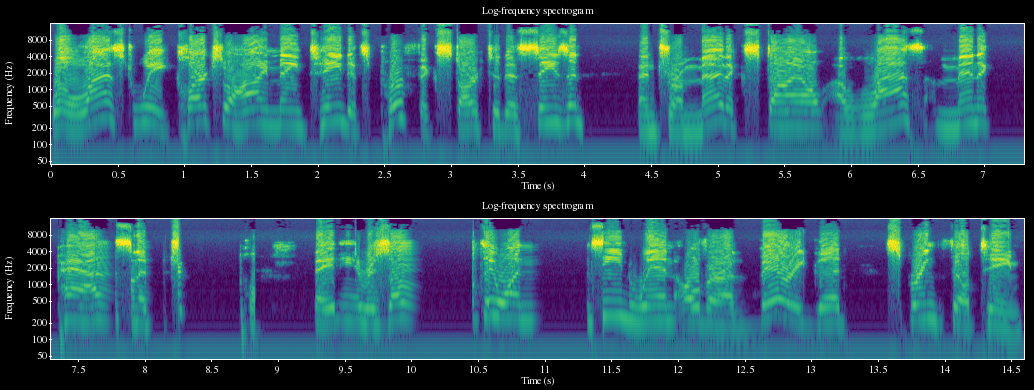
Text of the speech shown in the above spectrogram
Well, last week, Clarksville High maintained its perfect start to this season and dramatic style, a last-minute pass on a trick play. They resulted in one win over a very good Springfield team.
